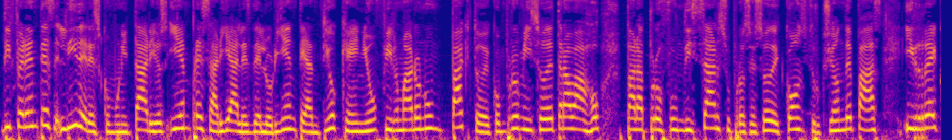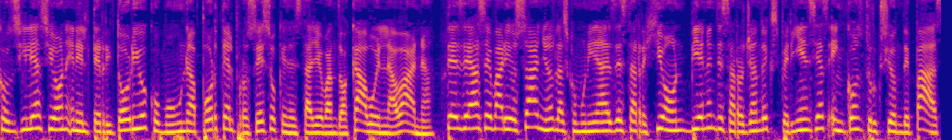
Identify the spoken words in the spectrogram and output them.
diferentes líderes comunitarios y empresariales del oriente antioqueño firmaron un pacto de compromiso de trabajo para profundizar su proceso de construcción de paz y reconciliación en el territorio como un aporte al proceso que se está llevando a cabo en La Habana. Desde hace varios años, las comunidades de esta región vienen desarrollando experiencias en construcción de paz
